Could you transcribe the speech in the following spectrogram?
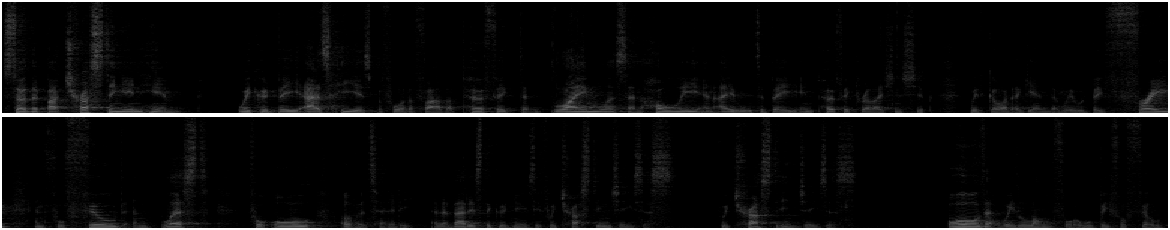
so that by trusting in Him, we could be as He is before the Father, perfect and blameless and holy and able to be in perfect relationship with God again, that we would be free and fulfilled and blessed for all of eternity. And that that is the good news if we trust in Jesus. If we trust in Jesus, all that we long for will be fulfilled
